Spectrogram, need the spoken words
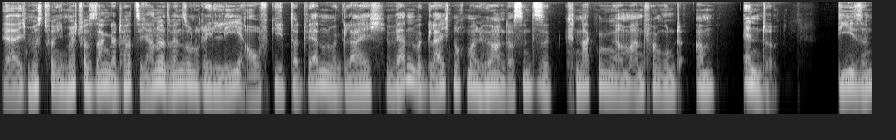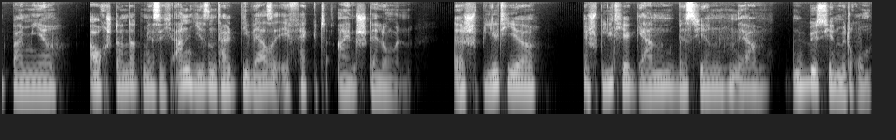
ja, ich möchte, ich möchte was sagen, das hört sich an, als wenn so ein Relais aufgeht. Das werden wir gleich, werden wir gleich nochmal hören. Das sind diese Knacken am Anfang und am Ende. Die sind bei mir auch standardmäßig an. Hier sind halt diverse Effekteinstellungen er spielt hier, er spielt hier gern ein bisschen, ja, ein bisschen mit rum.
